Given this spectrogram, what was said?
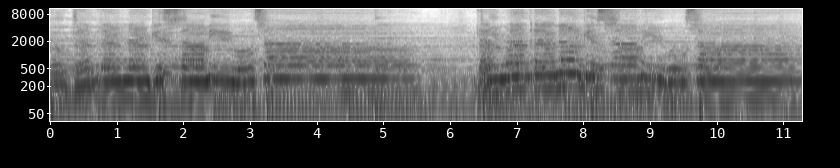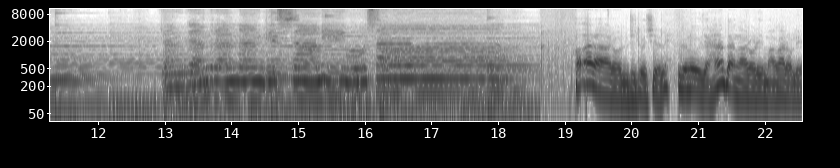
Buddham Dhammam Gissami Vosa Dhammam Dhammam Gissami Vosa Dhammam Dhammam Gissami Vosa ဟောအဲ့ဒါတော့ဒီလိုရှိရလေကျွန်တော်ရဟန်းတန်ဃာတော်တွေမှာကတော့လေ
